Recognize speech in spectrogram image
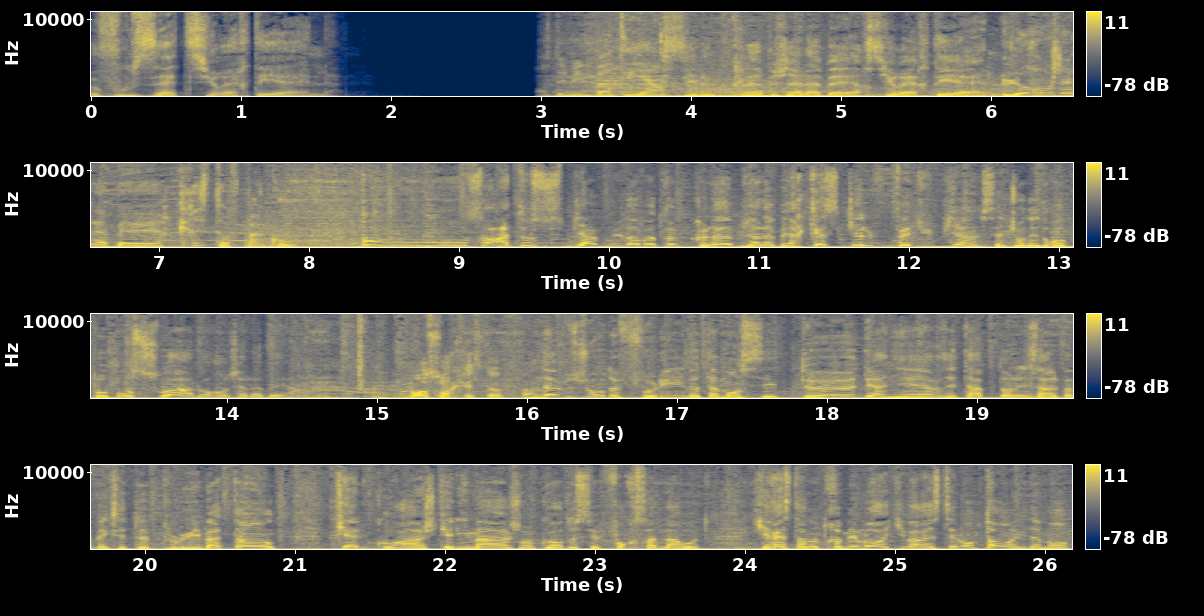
vous êtes sur RTL. 2021. C'est le Club Jalabert sur RTL. Laurent Jalabert, Christophe Paco. Bonsoir à tous, bienvenue dans votre club Jalabert. Qu'est-ce qu'elle fait du bien cette journée de repos Bonsoir Laurent Jalabert. Bonsoir Christophe. Neuf jours de folie, notamment ces deux dernières étapes dans les Alpes avec cette pluie battante. Quel courage, quelle image encore de ces forçats de la route qui restent en notre mémoire et qui va rester longtemps évidemment.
